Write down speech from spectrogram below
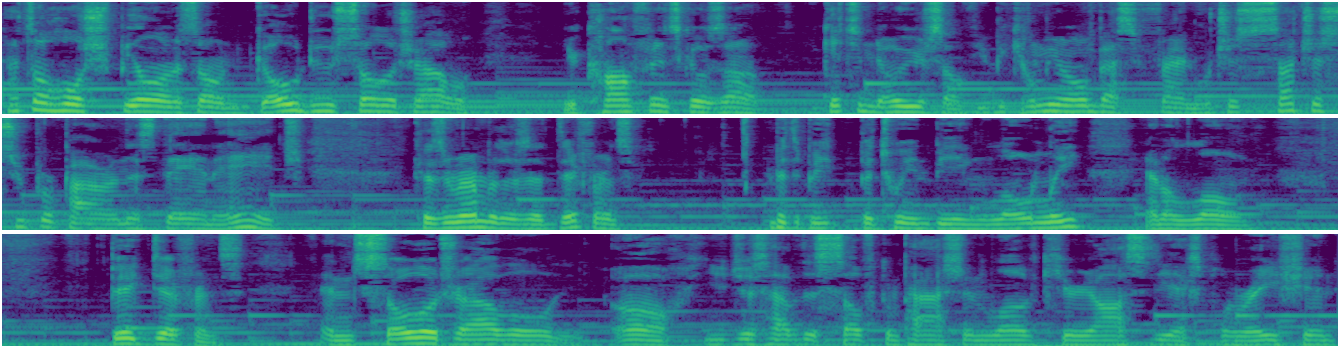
That's a whole spiel on its own. Go do solo travel. Your confidence goes up. You get to know yourself. You become your own best friend, which is such a superpower in this day and age. Because remember, there's a difference between being lonely and alone. Big difference. And solo travel, oh, you just have this self compassion, love, curiosity, exploration.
